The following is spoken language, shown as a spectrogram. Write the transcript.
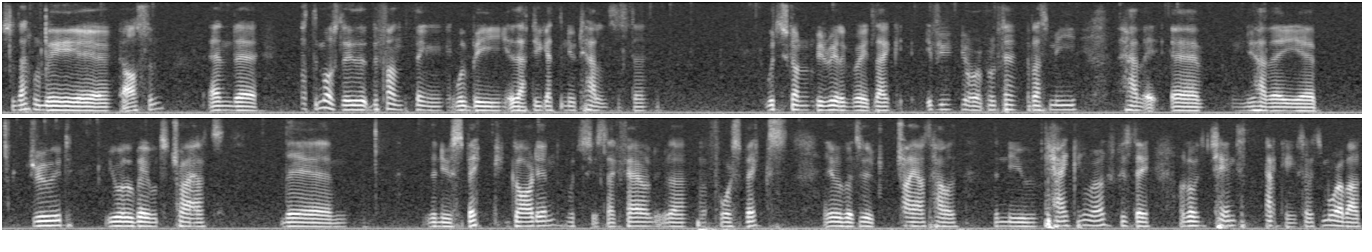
So that will be uh, awesome. And uh, but mostly the, the fun thing will be that you get the new talent system, which is gonna be really great. Like if you, you're, for example, as me, have a uh, you have a uh, druid, you will be able to try out the um, the new spec guardian, which is like feral uh, four specs, and you'll be able to try out how the new tanking works because they are going to change tanking. So it's more about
